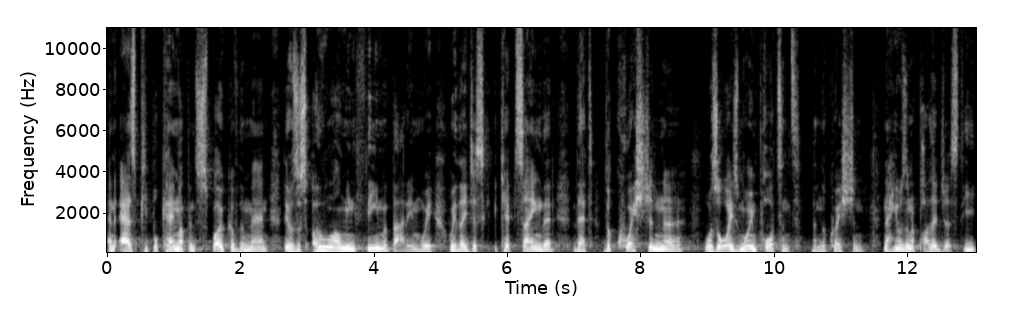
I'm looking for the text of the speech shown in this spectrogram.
and as people came up and spoke of the man, there was this overwhelming theme about him where, where they just kept saying that, that the questioner was always more important than the question. Now, he was an apologist. He,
